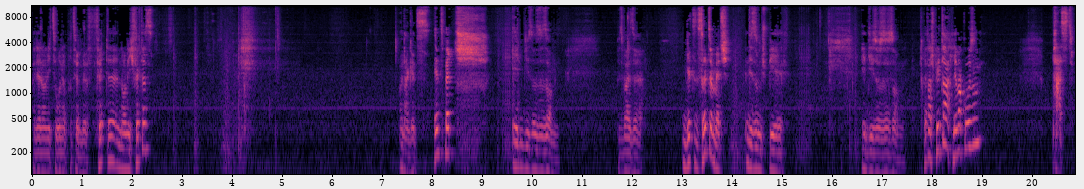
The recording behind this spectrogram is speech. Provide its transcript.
Weil der noch nicht zu 100% mehr fit, äh, noch nicht fit ist. Und dann geht's ins Match in dieser Saison. Beziehungsweise jetzt ins dritte Match in diesem Spiel. In dieser Saison. Dritter Spieltag, Leverkusen. Passt.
